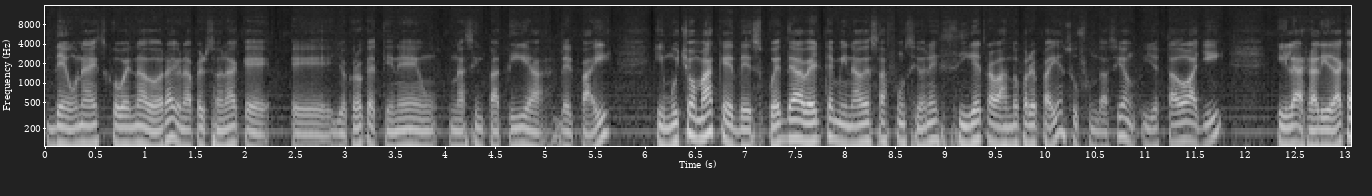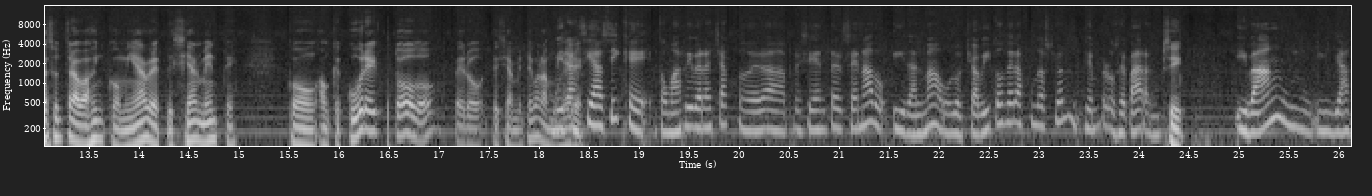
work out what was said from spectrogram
de una exgobernadora y una persona que eh, yo creo que tiene un- una simpatía del país y mucho más que después de haber terminado esas funciones sigue trabajando por el país en su fundación. Y yo he estado allí y la realidad que hace un trabajo encomiable, especialmente con, aunque cubre todo, pero especialmente con las Mira, mujeres. si es así que Tomás Rivera Chávez, cuando era presidente del Senado, y Dalmau, los chavitos de la fundación siempre los separan. Sí, Y van y ya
